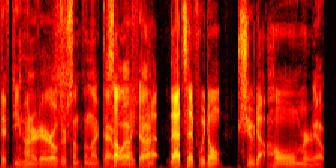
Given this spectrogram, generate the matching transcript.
1,500 arrows or something like that? something like shot? that. That's if we don't shoot at home or Yep.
